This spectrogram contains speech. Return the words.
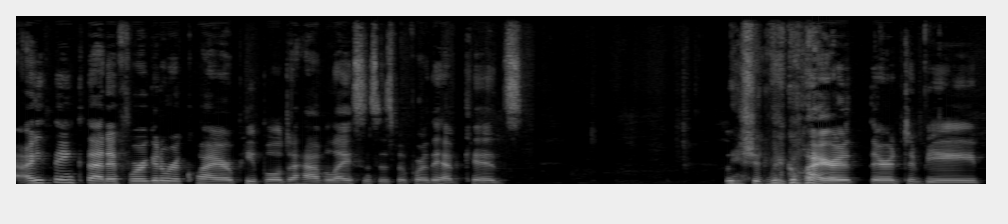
I think that if we're going to require people to have licenses before they have kids, we should require there to be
